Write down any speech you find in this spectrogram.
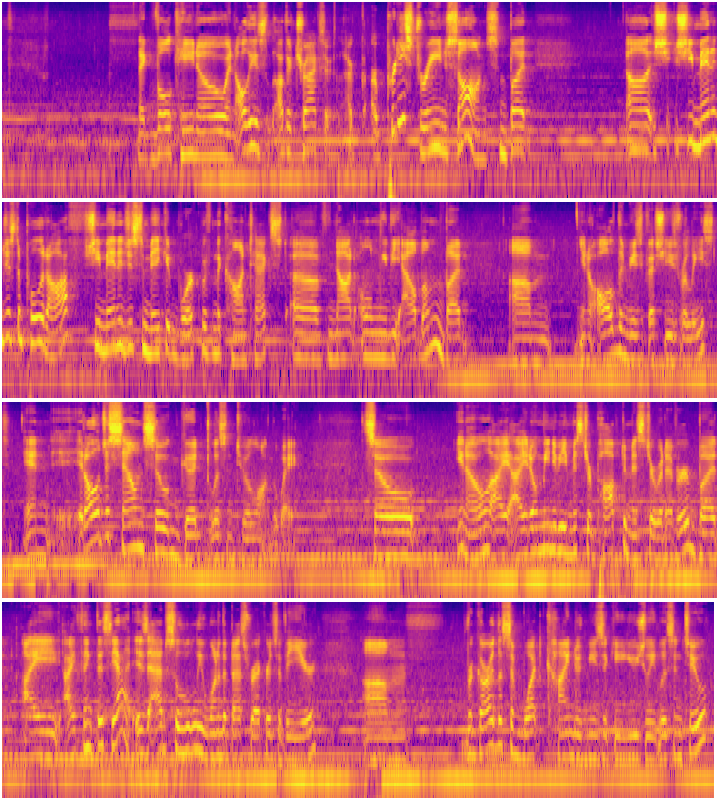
like volcano and all these other tracks are, are, are pretty strange songs, but uh, she, she manages to pull it off. She manages to make it work within the context of not only the album, but um, you know all the music that she's released, and it all just sounds so good to listen to along the way. So, you know, I, I don't mean to be Mr. Poptimist or whatever, but I I think this yeah is absolutely one of the best records of the year. Um, regardless of what kind of music you usually listen to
